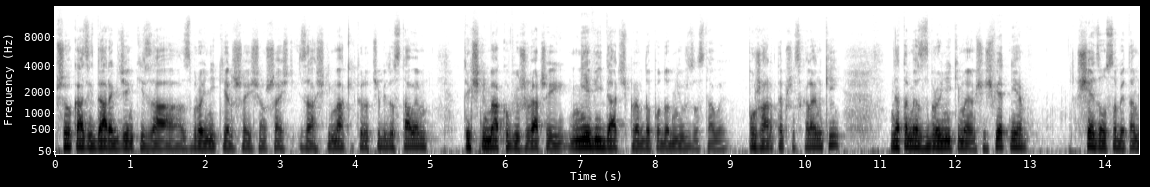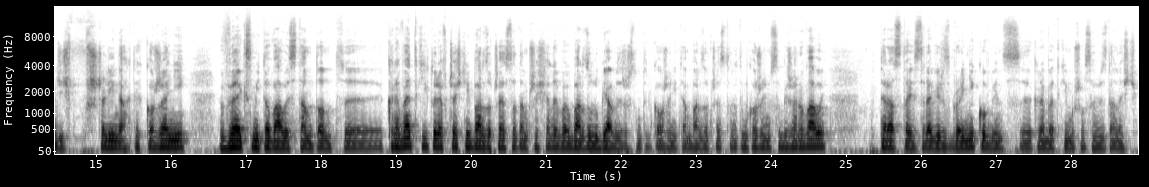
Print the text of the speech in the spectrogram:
Przy okazji Darek, dzięki za zbrojniki L66 i za ślimaki, które od Ciebie dostałem. Tych ślimaków już raczej nie widać, prawdopodobnie już zostały pożarte przez helenki. Natomiast zbrojniki mają się świetnie, siedzą sobie tam gdzieś w szczelinach tych korzeni, wyeksmitowały stamtąd e, krewetki, które wcześniej bardzo często tam przesiadywały, bardzo lubiały zresztą ten korzeń i tam bardzo często na tym korzeniu sobie żerowały. Teraz to jest rewir zbrojników, więc e, krewetki muszą sobie znaleźć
